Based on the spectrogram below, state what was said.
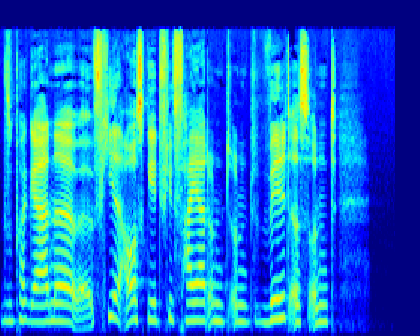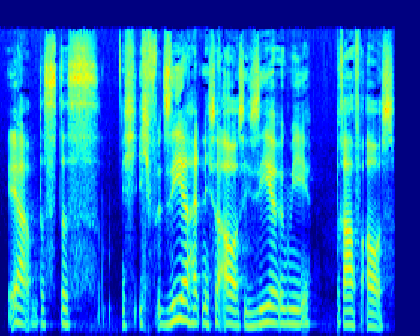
super gerne äh, viel ausgeht, viel feiert und, und wild ist und ja, das, das, ich, ich sehe halt nicht so aus. Ich sehe irgendwie brav aus.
